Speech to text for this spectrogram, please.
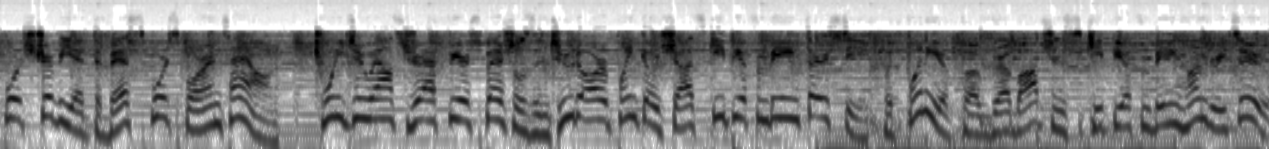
sports trivia at the best sports bar in town. 22 ounce draft beer specials and $2 Plinko shots keep you from being thirsty, with plenty of pub grub options to keep you from being hungry, too.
